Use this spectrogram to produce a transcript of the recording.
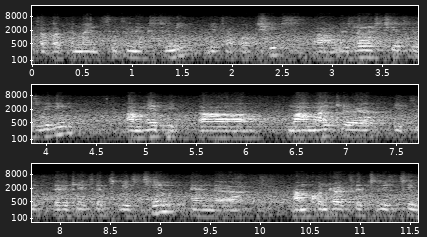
it's about the man sitting next to me. It's about Chiefs. Um, as long as Chiefs is winning, I'm happy. Uh, my, my career is, is dedicated to this team and uh, I'm contracted to this team.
